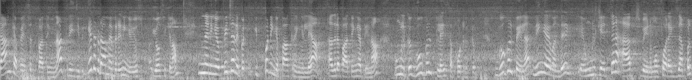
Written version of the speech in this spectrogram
ரேம் கெப்பாசிட்டி பார்த்தீங்கன்னா த்ரீ ஜிபி எதுக்குடா மெமரி நீங்கள் யூஸ் யோசிக்கலாம். இந்த நீங்கள் ஃபீச்சர் இப்போ இப்போ நீங்கள் பார்க்குறீங்க இல்லையா? அதில் பார்த்தீங்க அப்படின்னா உங்களுக்கு கூகுள் ப்ளே சப்போர்ட் இருக்குது கூகுள் பேயில் நீங்கள் வந்து உங்களுக்கு எத்தனை ஆப்ஸ் வேணுமோ ஃபார் எக்ஸாம்பிள்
